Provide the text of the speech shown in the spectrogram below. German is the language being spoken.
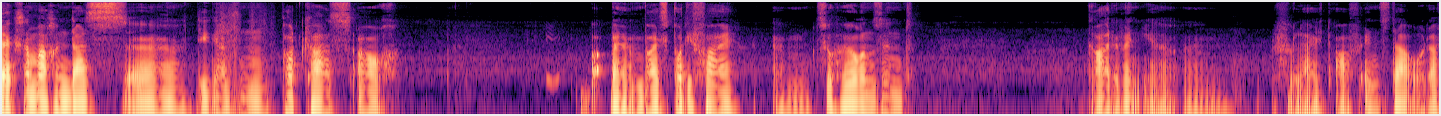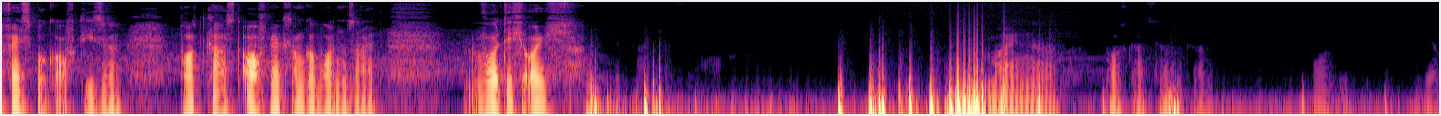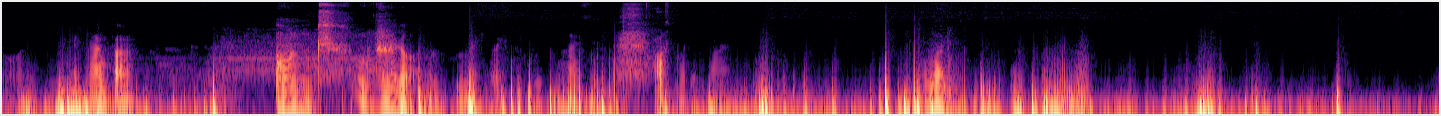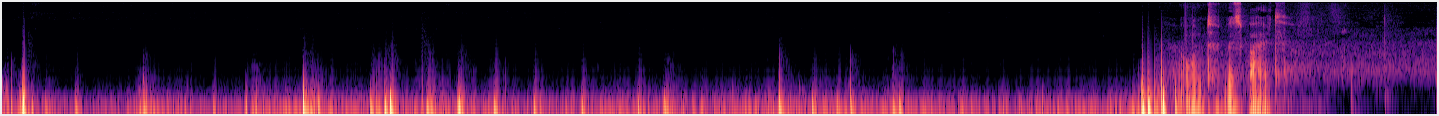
aufmerksam machen, dass äh, die ganzen Podcasts auch ähm, bei Spotify ähm, zu hören sind. Gerade wenn ihr ähm, vielleicht auf Insta oder Facebook auf diese Podcast aufmerksam geworden seid, wollte ich euch meine Podcast hören kann. Und ich wäre euch dankbar und würde möchte euch begrüßen heißen auf Spotify. und bis bald.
